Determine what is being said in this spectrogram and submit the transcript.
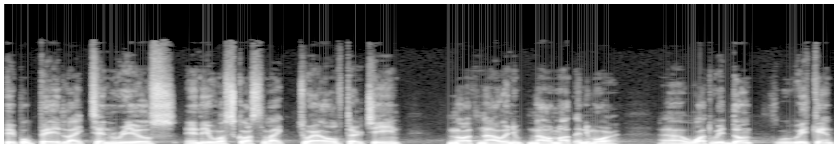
people paid like 10 reals and it was costing like 12, 13. Not now, any, now not anymore. Uh, what we don't, we can't,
